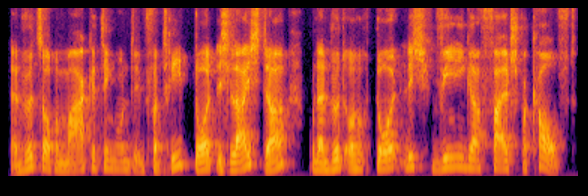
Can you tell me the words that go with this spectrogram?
dann wird es auch im Marketing und im Vertrieb deutlich leichter und dann wird auch deutlich weniger falsch verkauft.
